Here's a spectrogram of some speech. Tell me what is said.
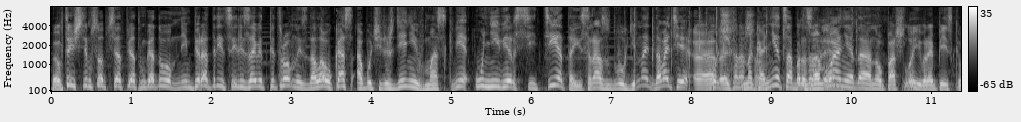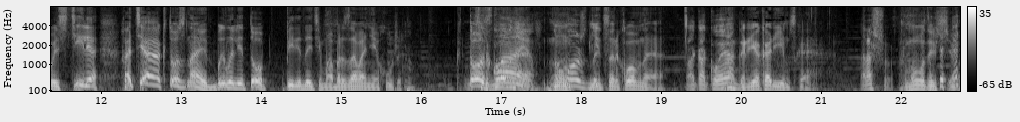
В 1755 году императрица Елизавета Петровна издала указ об учреждении в Москве университета и сразу двух гимназий. Давайте, э, Очень э, хорошо. наконец, образование, да, оно пошло европейского стиля. Хотя, кто знает, было ли то перед этим образование хуже. Кто Церковное? знает? Ну, Ну, может не быть. церковное, А какое? а греко-римское. Хорошо. Ну вот и все.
